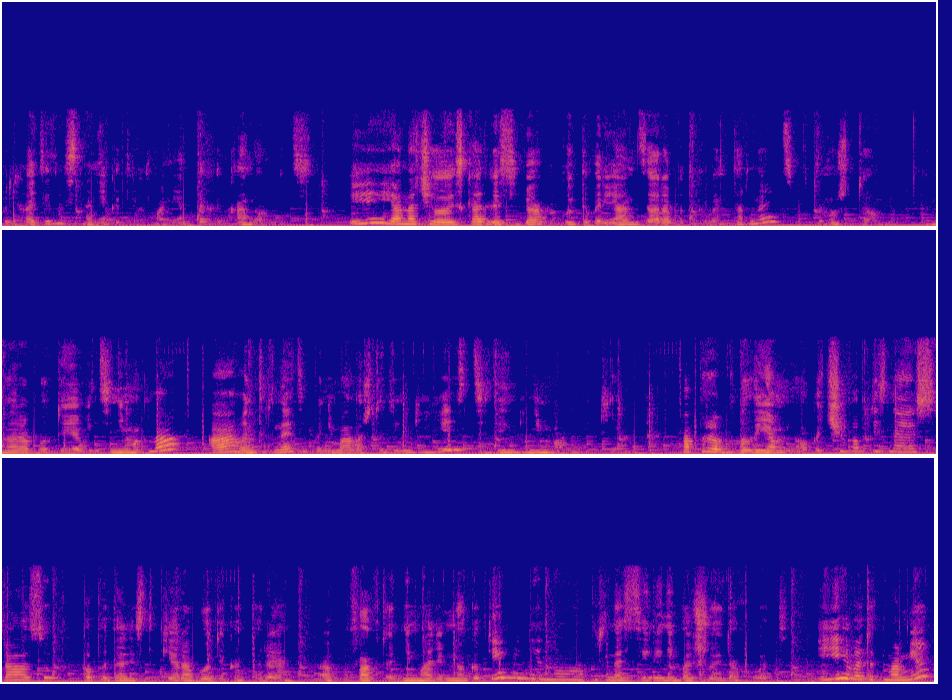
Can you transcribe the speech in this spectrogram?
Приходилось на некоторых моментах экономить. И я начала искать для себя какой-то вариант заработка в интернете, потому что на работу я выйти не могла, а в интернете понимала, что деньги есть, и деньги не маленькие. Попробовала я много чего, признаюсь сразу. Попадались такие работы, которые э, по факту отнимали много времени, но приносили небольшой доход. И в этот момент,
